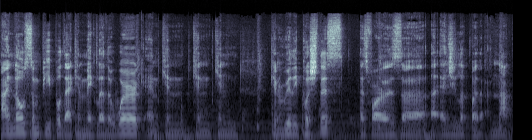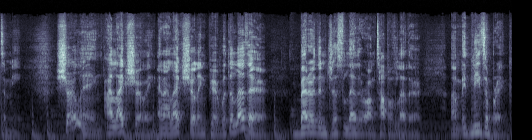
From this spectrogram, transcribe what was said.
I know some people that can make leather work and can can can can really push this as far as uh, an edgy look, but not to me. Shearling, I like shearling, and I like shearling paired with the leather, better than just leather on top of leather. Um, it needs a break.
